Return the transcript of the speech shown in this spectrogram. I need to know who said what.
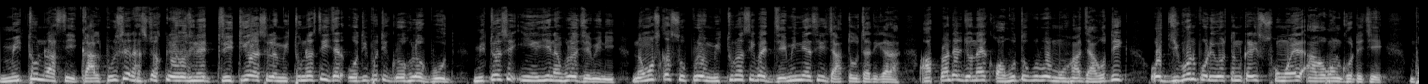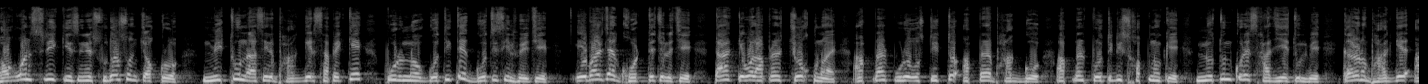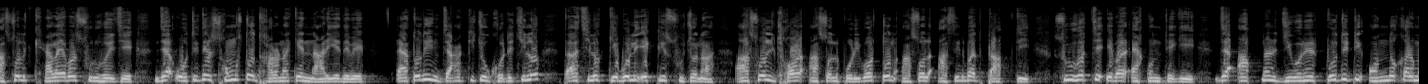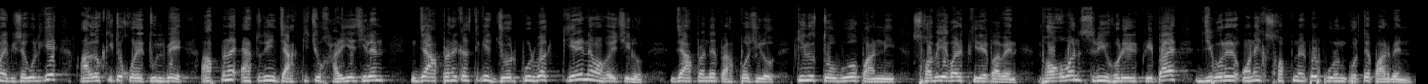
Speaker 1: মিথুন রাশি, কালপুরুষের রাশিচক্রের অধীনে তৃতীয় রাশি হলো মিথুন রাশি, যার অধিপতি গ্রহ হলো বুধ। মিথুন রাশির ইংরেজি নাম হলো জেমিনি নমস্কার, সুপ্রিয় মিথুন রাশি বা জেমিনি রাশির জাতক জাতিকারা। আপনাদের জন্য এক অভূতপূর্ব মহাজাগতিক ও জীবন পরিবর্তনকারী সময়ের আগমন ঘটেছে। ভগবান শ্রীকৃষ্ণের সুদর্শন চক্র মিথুন রাশির ভাগ্যের সাপেক্ষে পূর্ণ গতিতে গতিশীল হয়েছে। এবার যা ঘটতে চলেছে, তা কেবল আপনার চোখ নয়, আপনার পুরো অস্তিত্ব, আপনার ভাগ্য, আপনার প্রতিটি স্বপ্নকে নতুন করে সাজিয়ে তুলবে। কারণ ভাগ্যের আসল খেলা এবার শুরু হয়েছে। যা অতীতের সমস্ত ধারণাকে নাড়িয়ে দেবে। এতদিন যা কিছু ঘটেছিল, তা ছিল কেবলই একটি সূচনা। আসল ঝড়, আসল পরিবর্তন, আসল আশীর্বাদ প্রাপ্তি। শুরু হচ্ছে এবার এখন থেকেই, যা আপনার জীবনের প্রতিটি অন্ধকারময় বিষয়গুলিকে আলোকিত করে তুলবে। আপনারা এতদিন যা কিছু হারিয়েছিলেন, যা আপনাদের কাছ থেকে জোরপূর্বক কেড়ে নেওয়া হয়েছিল, যা আপনাদের প্রাপ্য ছিল, কিন্তু তবুও পাননি। সবই এবার ফিরে পাবেন। ভগবান শ্রী হরির কৃপায় জীবনের অনেক স্বপ্নের পর পূরণ করতে পারবেন।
